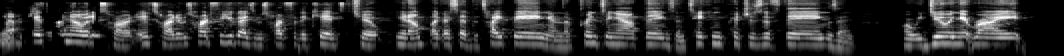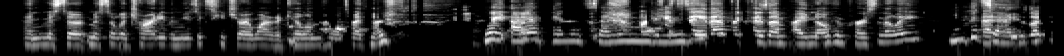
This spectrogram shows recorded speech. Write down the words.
yeah. It's no it is hard. It's hard. It was hard for you guys. It was hard for the kids too you know? Like i said the typing and the printing out things and taking pictures of things and are we doing it right? And mr mr lichardi the music teacher i wanted to kill him the whole time wait i had parents sending me. i can say that because i'm i know him personally you could and say he's lucky,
